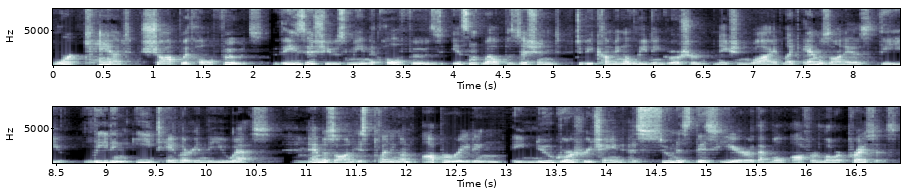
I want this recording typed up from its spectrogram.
or can't shop with Whole Foods. These issues mean that Whole Foods isn't well positioned to becoming a leading grocer nationwide like Amazon is, the leading e-tailer in the US. Hmm. Amazon is planning on operating a new grocery chain as soon as this year that will offer lower prices.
